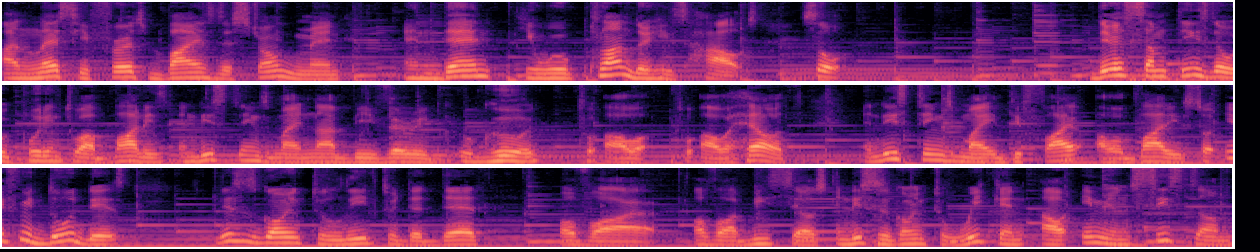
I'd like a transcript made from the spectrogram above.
unless he first binds the strong man and then he will plunder his house. So there's some things that we put into our bodies and these things might not be very good to our to our health and these things might defy our body. So if we do this this is going to lead to the death of our of our b cells and this is going to weaken our immune system.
